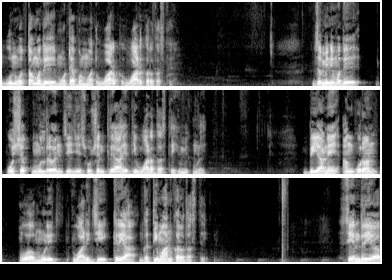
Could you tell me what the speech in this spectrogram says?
गुणवत्तामध्ये मोठ्या प्रमाणात वाढ वाढ करत असते. जमिनीमध्ये पोषक मूलद्रव्यांची जी शोषणक्रिया आहे ती वाढत असते ह्युमिकमुळे बियाणे अंकुरण व मुळी वाढीची क्रिया गतिमान करत असते. सेंद्रिय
